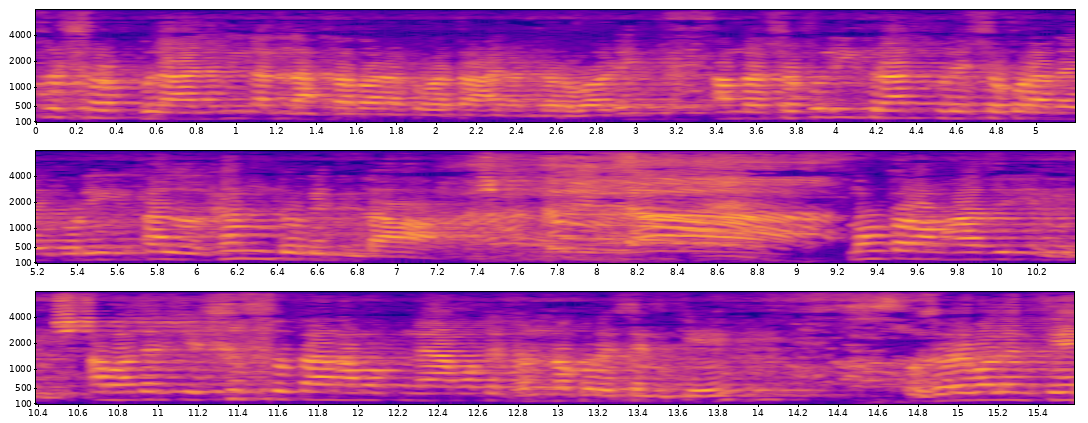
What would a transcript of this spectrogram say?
স্রষ্টা রব্বুল আলামিন আল্লাহ তাবারাক ওয়া তাআলার দরবারে আমরা সকলেই প্রাণ করে শুকর আদায় করি। আলহামদুলিল্লাহ। মোহতারাম হাজিরিন আমাদেরকে সুস্থতা নামক নিয়ামতে ধন্য করেছেন কে? জোরে বলেন কে?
